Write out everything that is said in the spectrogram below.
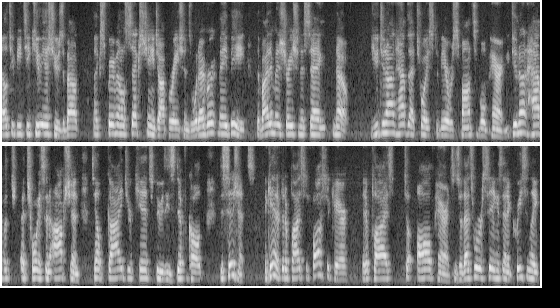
LGBTQ issues, about experimental sex change operations, whatever it may be, the Biden administration is saying, no, you do not have that choice to be a responsible parent. You do not have a, a, choice, an option to help guide your kids through these difficult decisions. Again, if it applies to foster care, it applies to all parents. And so that's what we're seeing is that increasingly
